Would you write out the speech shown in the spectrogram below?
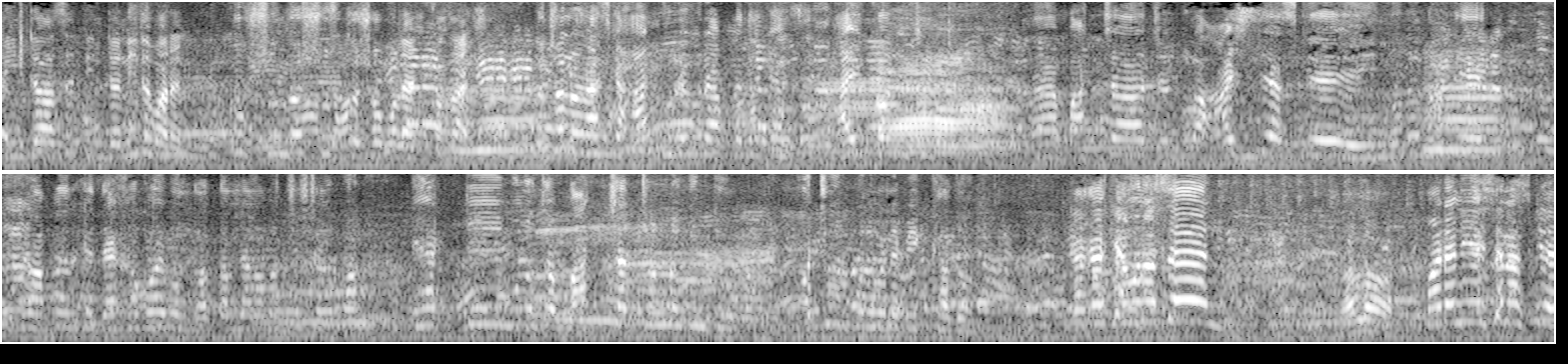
তিনটা আছে তিনটা নিতে পারেন। খুব সুন্দর সুস্থ সবল এক কথায় তো চলুন আজকে হাট ঘুরে ঘুরে আপনাদেরকে হাই কোয়ালিটি বাচ্চা যেগুলো আসছে আজকে এই নতুন আপনাদেরকে দেখাবো এবং দরদাম জানানোর চেষ্টা করব। এই হাটটি মূলত বাচ্চার জন্য কিন্তু প্রচুর পরিমাণে বিখ্যাত। কাকা কেমন আছেন? ভালো। কয়টা নিয়ে এসেছেন আজকে?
